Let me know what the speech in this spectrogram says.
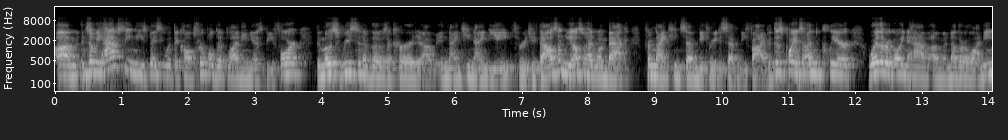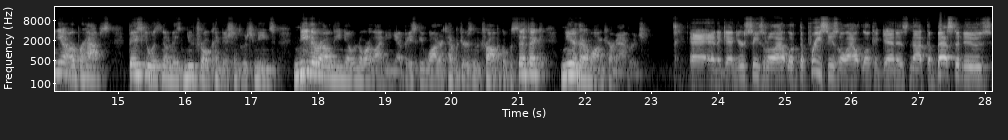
Um, and so we have seen these basically what they call triple dip La Ninas before. The most recent of those occurred uh, in 1998 through 2000. We also had one back from 1973 to 75. At this point, it's unclear whether we're going to have um, another La Nina or perhaps basically what's known as neutral conditions, which means neither El Nino nor La Nina, basically water temperatures in the tropical Pacific near their long-term average. And again, your seasonal outlook, the pre-seasonal outlook, again, is not the best of news,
